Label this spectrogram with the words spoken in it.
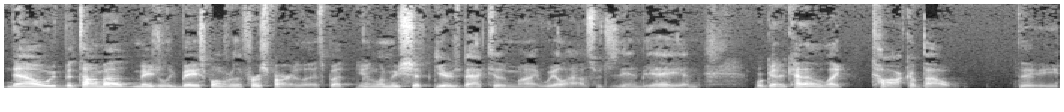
Now, we've been talking about Major League Baseball for the first part of this, but you know, let me shift gears back to my wheelhouse, which is the NBA, and we're going to kind of like talk about the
